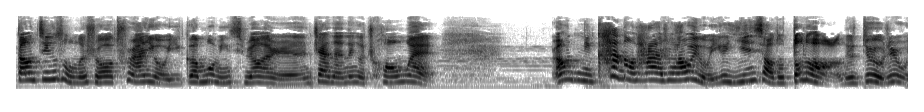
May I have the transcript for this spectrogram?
当惊悚的时候，突然有一个莫名其妙的人站在那个窗外，然后你看到它的时候，它会有一个音效，就咚咚，就就有这种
